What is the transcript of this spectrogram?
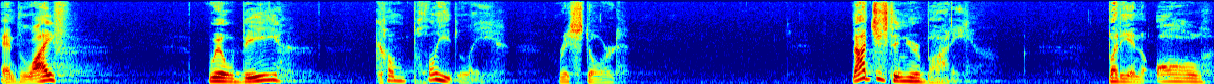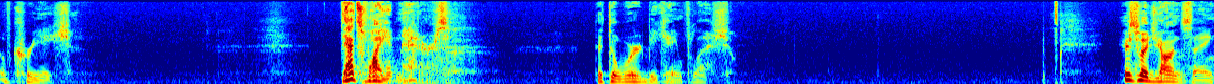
and life will be completely restored. Not just in your body, but in all of creation. That's why it matters that the Word became flesh. Here's what John's saying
